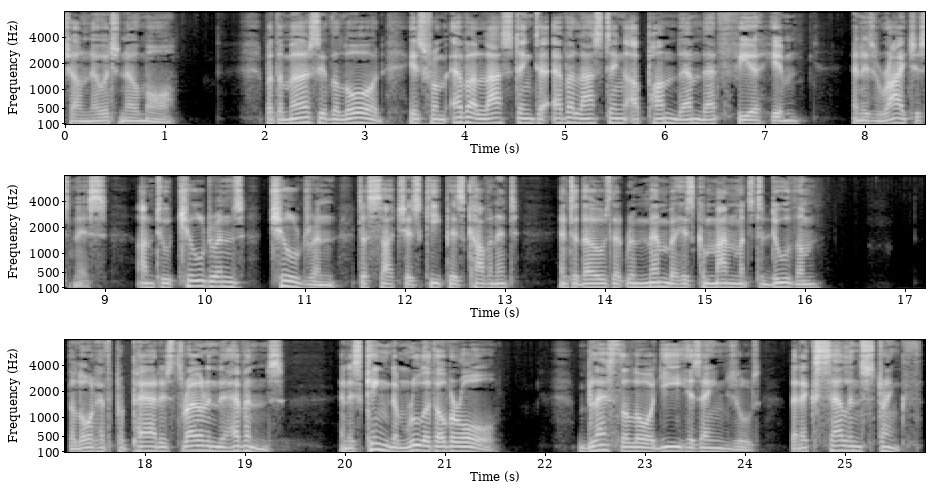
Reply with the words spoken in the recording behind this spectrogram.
shall know it no more. But the mercy of the Lord is from everlasting to everlasting upon them that fear him, and his righteousness unto children's children, to such as keep his covenant, and to those that remember his commandments to do them. The Lord hath prepared his throne in the heavens, and his kingdom ruleth over all. Bless the Lord, ye his angels, that excel in strength,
